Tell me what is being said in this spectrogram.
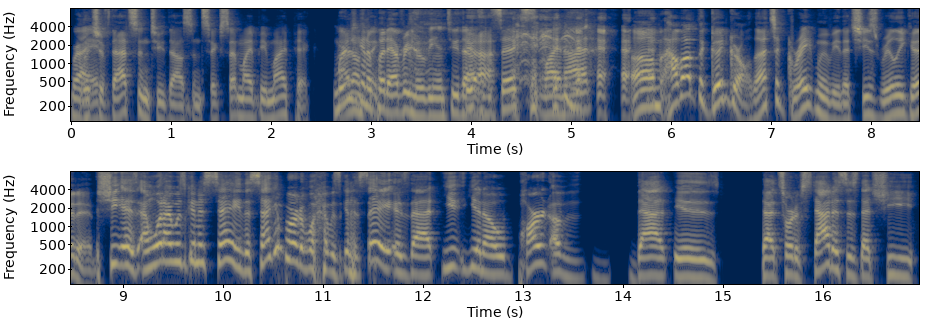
right. Which, if that's in 2006, that might be my pick. We're just gonna think- put every movie in 2006. Why not? Um, how about the Good Girl? That's a great movie that she's really good in. She is. And what I was going to say, the second part of what I was going to say is that you you know, part of that is that sort of status is that she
